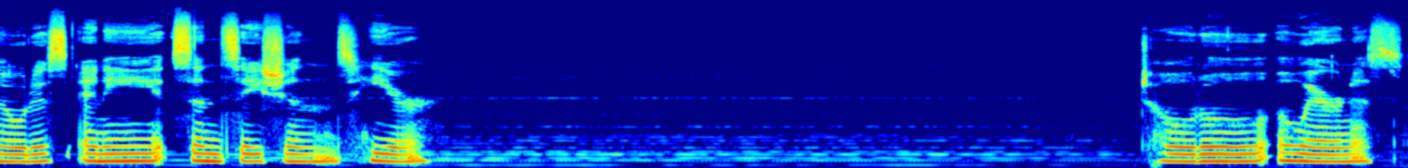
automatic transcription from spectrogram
Notice any sensations here. Total awareness.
